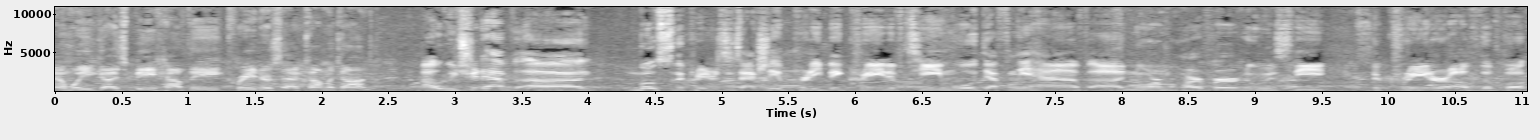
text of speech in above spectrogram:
and will you guys be have the creators at Comic Con? Uh, we should have uh, most of the creators. It's actually a pretty big creative team. We'll definitely have uh, Norm Harper, who is the, the creator of the book.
